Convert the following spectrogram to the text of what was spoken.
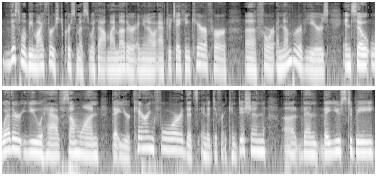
this will be my first Christmas without my mother, you know, after taking care of her uh, for a number of years. And so, whether you have someone that you're caring for that's in a different condition uh, than they used to be,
